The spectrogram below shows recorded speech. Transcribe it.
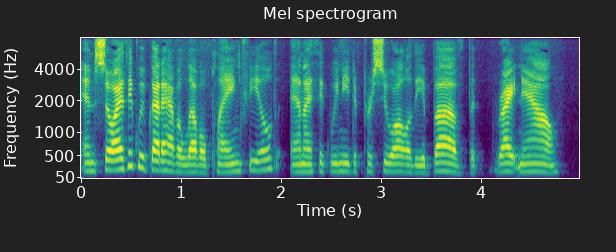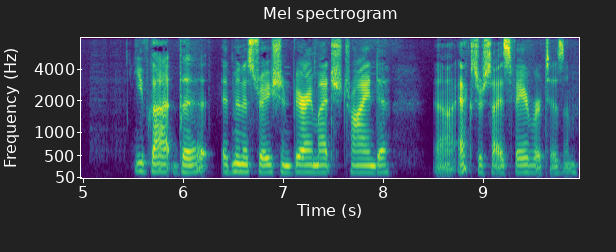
and so I think we've got to have a level playing field, and I think we need to pursue all of the above. But right now, you've got the administration very much trying to uh, exercise favoritism.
